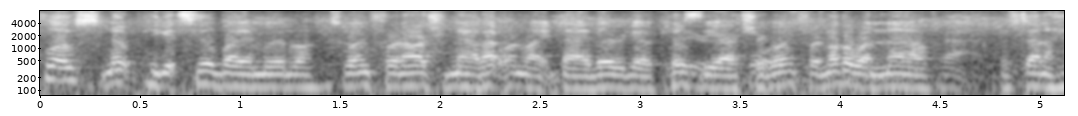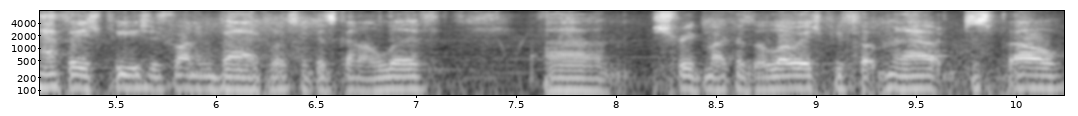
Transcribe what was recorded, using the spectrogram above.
close. Nope, he gets healed by Imurba. He's going for an archer now. That one might die. There we go. Kills the archer. Going for another one now. It's down a half HP. He's just running back. Looks like it's going to live. Um, Shriek markers a low HP footman out. Dispel.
